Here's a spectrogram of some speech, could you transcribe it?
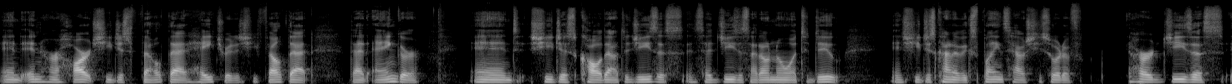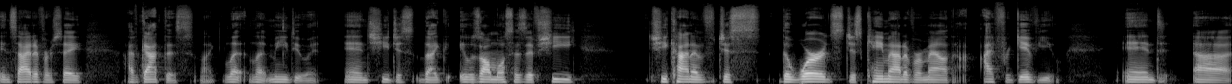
And in her heart, she just felt that hatred and she felt that that anger. And she just called out to Jesus and said, Jesus, I don't know what to do. And she just kind of explains how she sort of heard Jesus inside of her say, I've got this. Like let let me do it. And she just like it was almost as if she she kind of just the words just came out of her mouth. I forgive you. And uh,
